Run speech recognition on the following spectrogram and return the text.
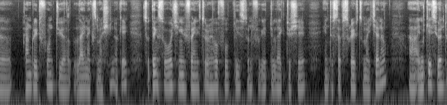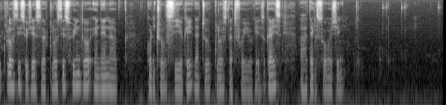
Android phone to your Linux machine okay? So thanks for watching. If you find it helpful please don't forget to like to share and to subscribe to my channel. In case you want to close this you just close this window and then control c okay? That will close that for you okay? So guys uh, thanks for watching.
